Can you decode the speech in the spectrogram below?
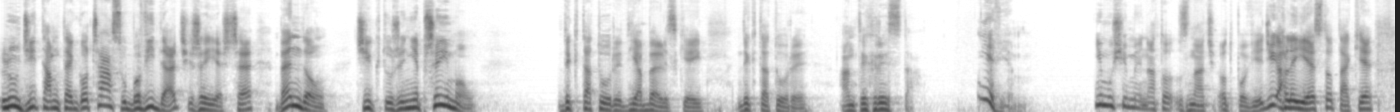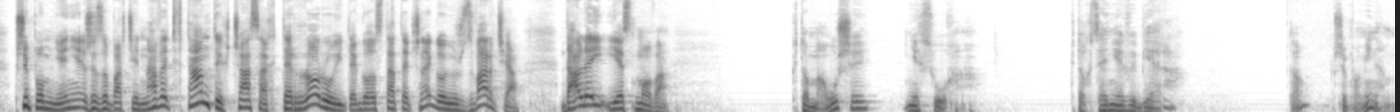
ludzi tamtego czasu, bo widać, że jeszcze będą ci, którzy nie przyjmą dyktatury diabelskiej, dyktatury antychrysta. Nie wiem. Nie musimy na to znać odpowiedzi, ale jest to takie przypomnienie, że zobaczcie, nawet w tamtych czasach terroru i tego ostatecznego już zwarcia, dalej jest mowa. Kto ma uszy, niech słucha. Kto chce, niech wybiera. To przypominam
